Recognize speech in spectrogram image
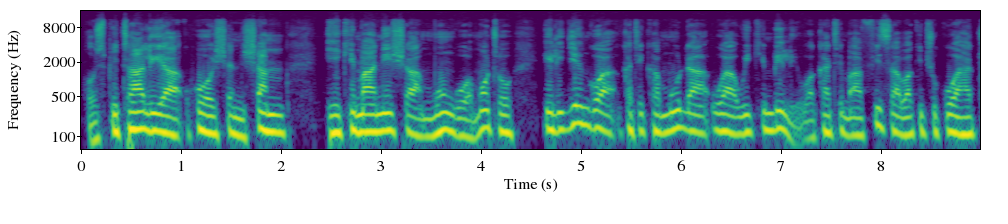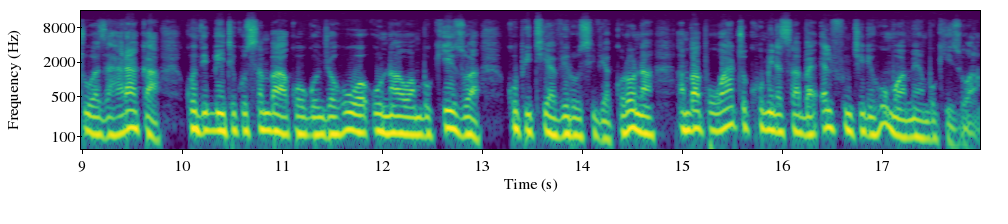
Hospitali ya Huoshensham ikimaanisha Mungu wa moto ilijengwa katika muda wa wiki mbili, wakati maafisa wakichukua hatua za haraka kudhibiti kusambaa kwa ugonjwa huo unaoambukizwa kupitia virusi vya korona, ambapo watu kumi na saba elfu nchini humo wameambukizwa.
